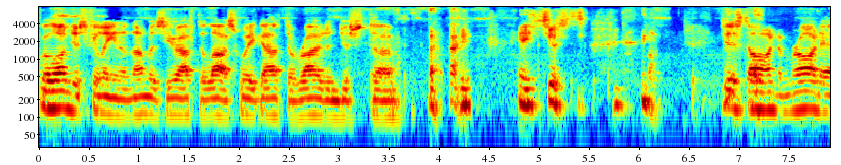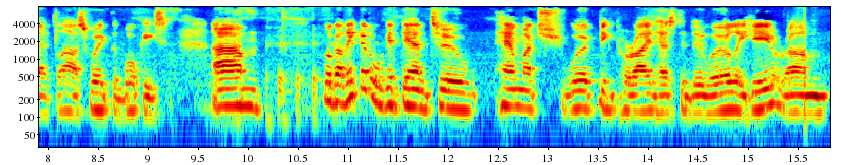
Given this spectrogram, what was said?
Well, I'm just filling in the numbers here after last week, after Road, and just um, he's just just ironed them right out last week, the bookies. Um, look, I think it'll get down to how much work Big Parade has to do early here. Um,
